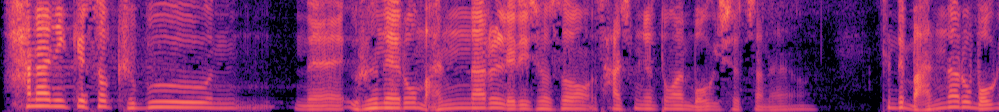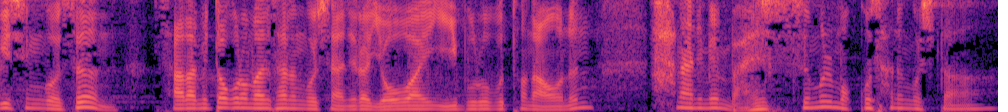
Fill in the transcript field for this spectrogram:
하나님께서 그분의 은혜로 만나를 내리셔서 40년 동안 먹이셨잖아요. 근데 만나로 먹이신 것은 사람이 떡으로만 사는 것이 아니라 여호와의 입으로부터 나오는 하나님의 말씀을 먹고 사는 것이다.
